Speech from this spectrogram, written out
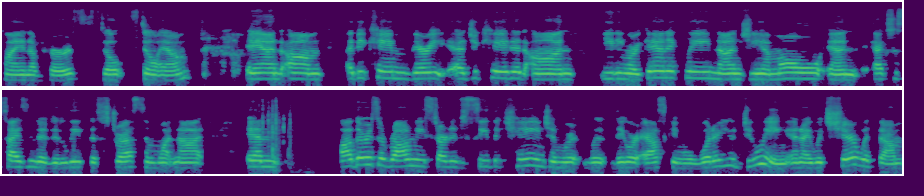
client of hers, still still am. And um, I became very educated on eating organically, non-GMO, and exercising to delete the stress and whatnot. And others around me started to see the change and were, they were asking, well, what are you doing? And I would share with them.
